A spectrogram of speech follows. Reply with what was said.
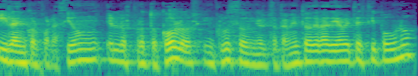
Y la incorporación en los protocolos, incluso en el tratamiento de la diabetes tipo 1,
